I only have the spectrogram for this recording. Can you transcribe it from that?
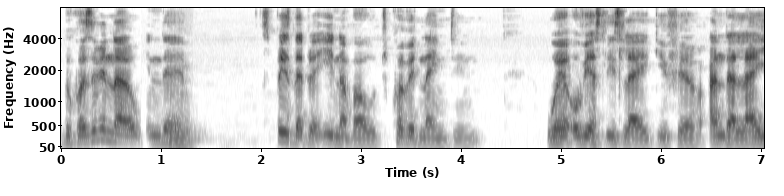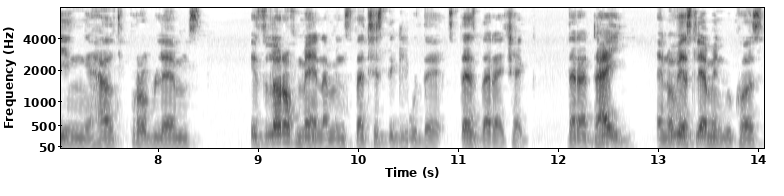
because even now in the mm. space that we're in about COVID 19, where obviously it's like if you have underlying health problems, it's a lot of men. I mean, statistically, with the stats that I checked, that are dying. And obviously, I mean, because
